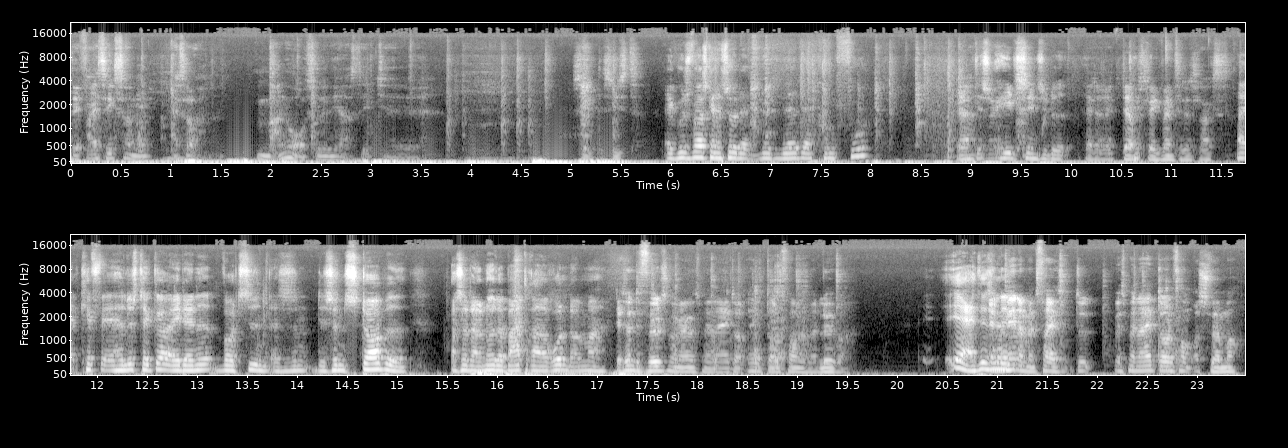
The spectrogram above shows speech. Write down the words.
Det er faktisk ikke sådan, altså mange år siden, jeg har set, øh, set det sidst. Jeg kan huske første gang, jeg så det, det, det der kung fu. Ja. Det så helt sindssygt ud. Ja, det er rigtigt. Der er slet ikke vant til den slags. Nej, kæft, jeg havde lyst til at gøre et andet, hvor tiden, altså sådan, det er sådan stoppet, og så er der jo noget, der bare drejer rundt om mig. Det er sådan, det føles nogle gange, hvis man er i dårlig form, når man løber. Ja, det er Eller sådan lidt, mener man faktisk, du, hvis man er i dårlig form og svømmer.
